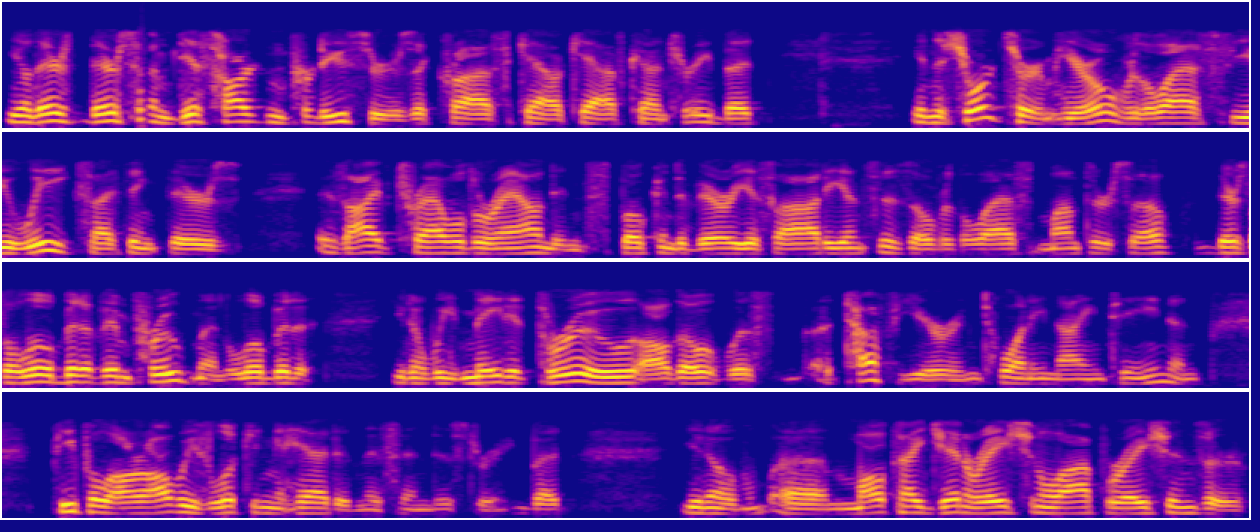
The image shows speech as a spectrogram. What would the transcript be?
you know, there's there's some disheartened producers across cow calf country, but in the short term here, over the last few weeks, I think there's as I've traveled around and spoken to various audiences over the last month or so, there's a little bit of improvement, a little bit of, you know, we made it through, although it was a tough year in 2019, and people are always looking ahead in this industry. But, you know, uh, multi generational operations are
